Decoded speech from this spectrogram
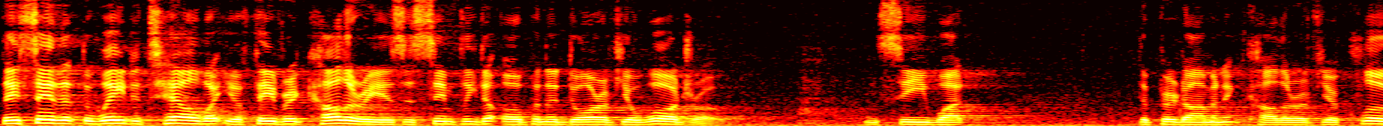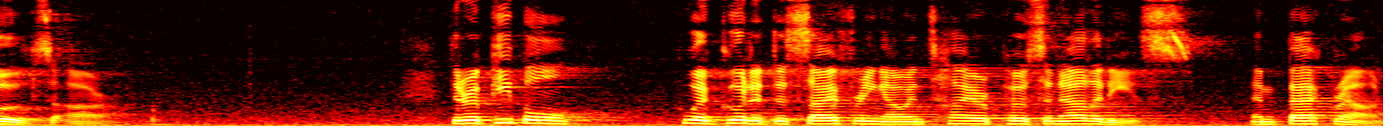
They say that the way to tell what your favorite color is is simply to open the door of your wardrobe and see what the predominant color of your clothes are. There are people who are good at deciphering our entire personalities and background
